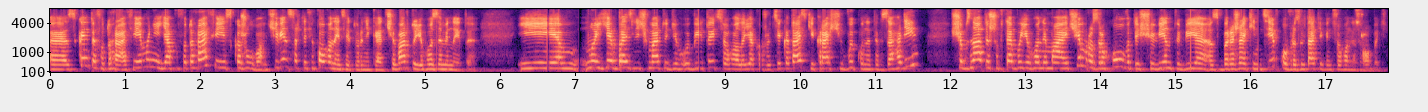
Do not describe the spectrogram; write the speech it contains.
е, Скиньте фотографії мені. Я по фотографії скажу вам, чи він сертифікований цей турнікет, чи варто його замінити. І ем, ну є безліч методів обійти цього, але я кажу, ці китайські краще виконати взагалі, щоб знати, що в тебе його немає чим розраховувати, що він тобі збереже кінцівку. В результаті він цього не зробить.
